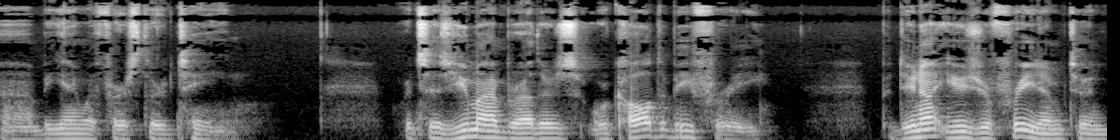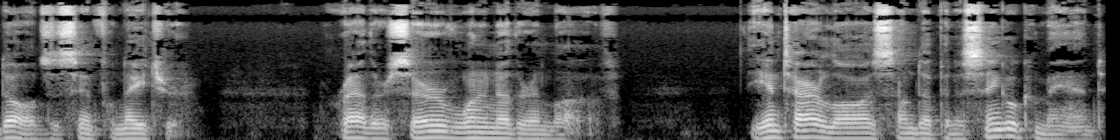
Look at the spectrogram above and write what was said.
uh, beginning with verse 13, which says, You, my brothers, were called to be free, but do not use your freedom to indulge the sinful nature. Rather, serve one another in love. The entire law is summed up in a single command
